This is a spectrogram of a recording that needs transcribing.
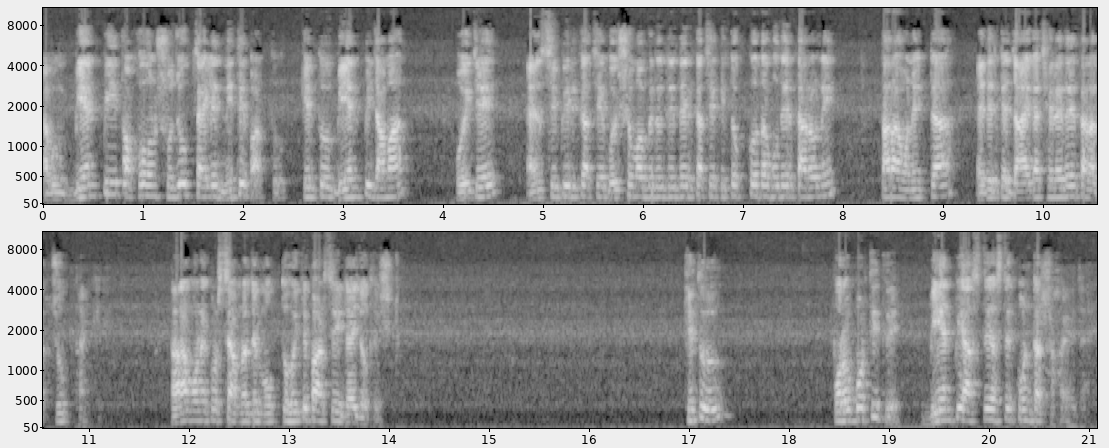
এবং বিএনপি তখন সুযোগ চাইলে নিতে পারত, কিন্তু বিএনপি জামাত, ওই যে এনসিপির কাছে বৈষম্য বিরোধীদের কাছে কৃতজ্ঞতা বোধের কারণে তারা অনেকটা এদেরকে জায়গা ছেড়ে দেয়, তারা চুপ থাকে। তারা মনে করছে, আমরা যে মুক্ত হইতে পারছি, এটাই যথেষ্ট। কিন্তু পরবর্তীতে বিএনপি আস্তে আস্তে কোনটাসা হয়ে যায়?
